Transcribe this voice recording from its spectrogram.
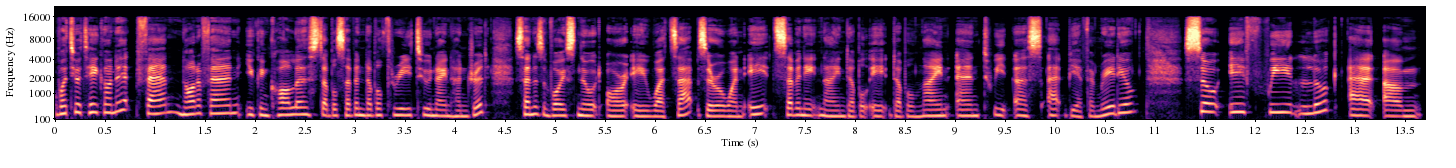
What's your take on it? Fan, not a fan? You can call us double seven double three two nine hundred. Send us a voice note or a WhatsApp 018 789 8899 and tweet us at BFM Radio. So if we look at um,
